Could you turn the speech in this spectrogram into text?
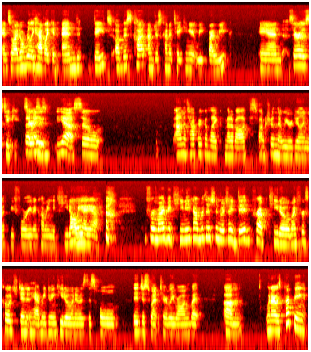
and so I don't really have like an end date of this cut. I'm just kind of taking it week by week. And Sarah's taking Sarah's is, yeah, so on the topic of like metabolic dysfunction that we were dealing with before even coming to keto. Oh yeah, yeah. for my bikini competition, which I did prep keto, my first coach didn't have me doing keto and it was this whole it just went terribly wrong. But um when I was prepping,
